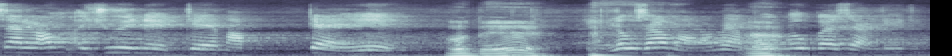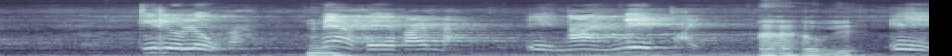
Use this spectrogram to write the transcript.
ဆန်လောင်းအရွှေနဲ့တဲမှာတဲရဲ့ဟုတ်တယ်လှုပ်ရှားမှာမမေအဲဘုံလုံးပတ်စံလေးဒီလိုလုပ်ပါอืมမဲဘယ်ပိုင်းမှာအေးငါနေပိုင်အဲဟုတ်ပြီအေး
